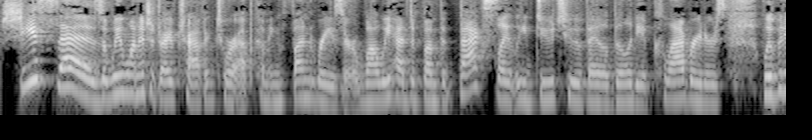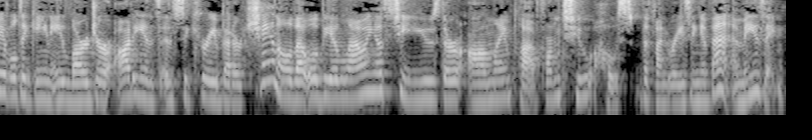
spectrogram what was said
She says we wanted to drive traffic to our upcoming fundraiser. While we had to bump it back slightly due to availability of collaborators, we've been able to gain a larger audience and secure a better channel that will be allowing us to use their online platform to host the fundraising event. Amazing.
